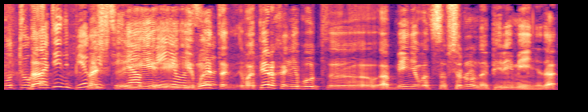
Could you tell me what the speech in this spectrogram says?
будут выходить, да? бегать Значит, и, и обмениваться. И, и мы, во-первых, они будут э, обмениваться все равно на перемене, да.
